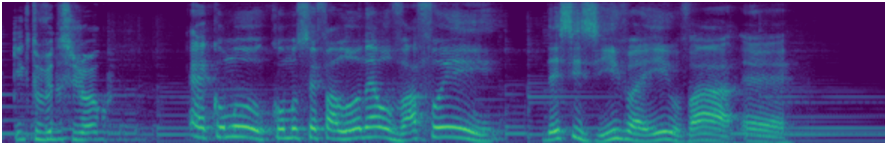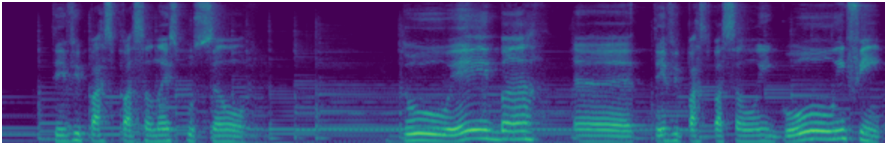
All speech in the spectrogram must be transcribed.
O que, que tu viu desse jogo? É, como, como você falou, né? O VAR foi decisivo aí. O VAR é, teve participação na expulsão do Eibar, é, teve participação em gol, enfim.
